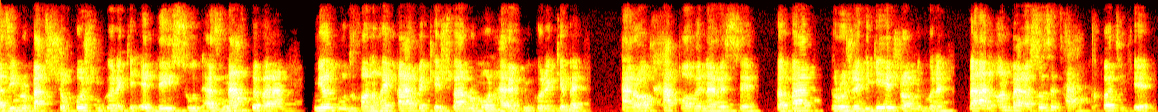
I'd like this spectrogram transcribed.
عظیم رو بخشش رو خوش می‌کنه که عده سود از نفت ببرن. میاد رودخانه های غرب کشور رو منحرف می‌کنه که به عراق حقابه نرسه و بعد پروژه دیگه اجرا می‌کنه. و الان بر اساس تحقیقاتی که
